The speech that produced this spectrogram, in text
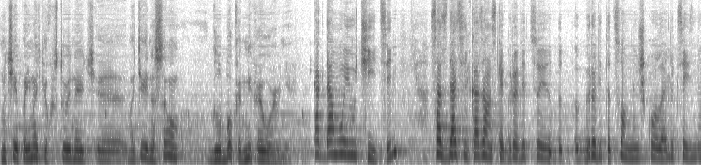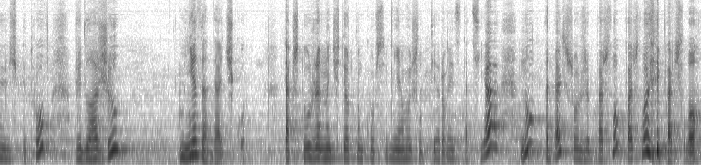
мы начинаем понимать, как устроена э, материя на самом глубоком микроуровне. Когда мой учитель создатель Казанской гравитационной школы Алексей Зинович Петров предложил мне задачку. Так что уже на четвертом курсе у меня вышла первая статья, ну, а дальше уже пошло, пошло и пошло.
